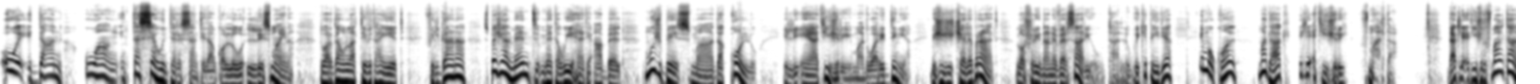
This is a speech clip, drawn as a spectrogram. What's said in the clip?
u dan huwa tassew interessanti dan kollu li smajna dwar dawn l-attivitajiet fil-Ghana, speċjalment meta wieħed iqabbel mhux biss ma' dak kollu illi qiegħed jiġri madwar id-dinja biex jiġi ċċelebrat l-20 anniversarju tal-Wikipedia imma wkoll ma' dak illi qed jiġri f'Malta. Dak li qed jiġri f'Malta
